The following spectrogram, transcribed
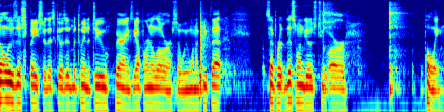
Don't lose this spacer. This goes in between the two bearings, the upper and the lower. So we want to keep that separate. This one goes to our pulley.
